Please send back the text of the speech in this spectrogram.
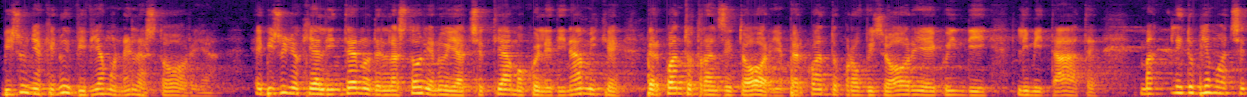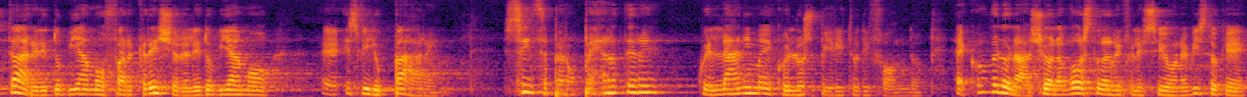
Bisogna che noi viviamo nella storia e bisogna che all'interno della storia noi accettiamo quelle dinamiche per quanto transitorie, per quanto provvisorie e quindi limitate ma le dobbiamo accettare, le dobbiamo far crescere, le dobbiamo eh, sviluppare, senza però perdere quell'anima e quello spirito di fondo. Ecco, ve lo lascio alla vostra riflessione, visto che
